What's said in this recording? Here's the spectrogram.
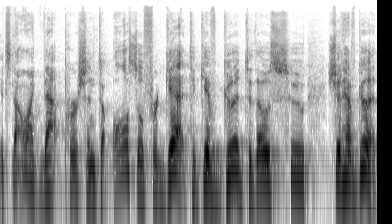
It's not like that person to also forget to give good to those who should have good.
